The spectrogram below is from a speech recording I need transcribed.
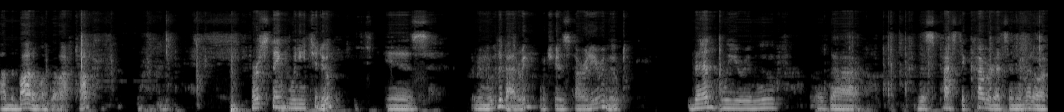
on the bottom of the laptop. First thing we need to do is remove the battery, which is already removed. Then we remove the this plastic cover that's in the middle. It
